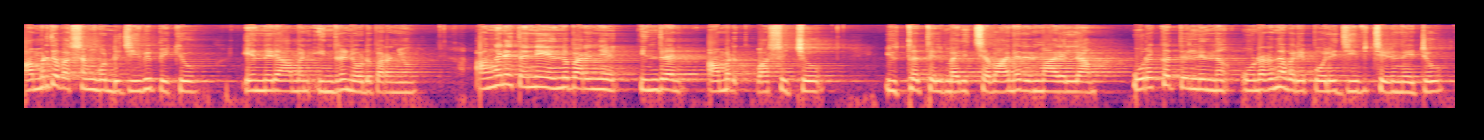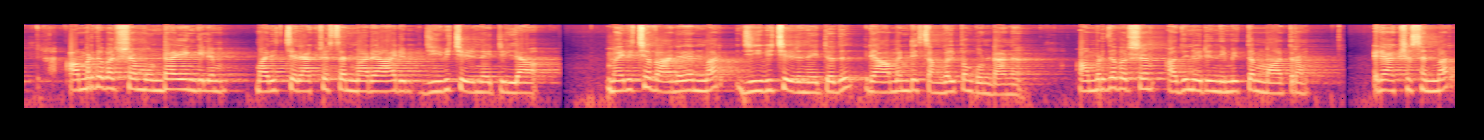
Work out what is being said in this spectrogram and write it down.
അമൃതവർഷം കൊണ്ട് ജീവിപ്പിക്കൂ എന്ന് രാമൻ ഇന്ദ്രനോട് പറഞ്ഞു. അങ്ങനെ തന്നെ എന്ന് പറഞ്ഞ് ഇന്ദ്രൻ അമൃത് വർഷിച്ചു. യുദ്ധത്തിൽ മരിച്ച വാനരന്മാരെല്ലാം ഉറക്കത്തിൽ നിന്ന് ഉണർന്നവരെ പോലെ ജീവിച്ചെഴുന്നേറ്റു. അമൃതവർഷം ഉണ്ടായെങ്കിലും മരിച്ച രാക്ഷസന്മാർ ആരും ജീവിച്ചെഴുന്നേറ്റില്ല. മരിച്ച വാനരന്മാർ ജീവിച്ചെഴുന്നേറ്റത് രാമന്റെ സങ്കല്പം കൊണ്ടാണ്. അമൃതവർഷം അതിനൊരു നിമിത്തം മാത്രം. രാക്ഷസന്മാർ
